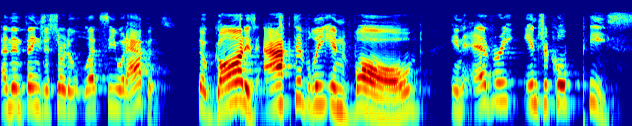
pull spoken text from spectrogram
and then things just sort of let's see what happens. No, God is actively involved in every integral piece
